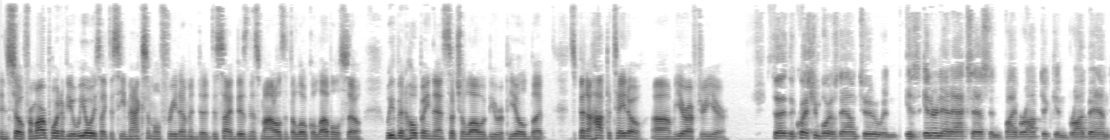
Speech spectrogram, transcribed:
And so, from our point of view, we always like to see maximal freedom and to decide business models at the local level. So, we've been hoping that such a law would be repealed, but it's been a hot potato um, year after year. The, the question boils down to and is internet access and fiber optic and broadband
